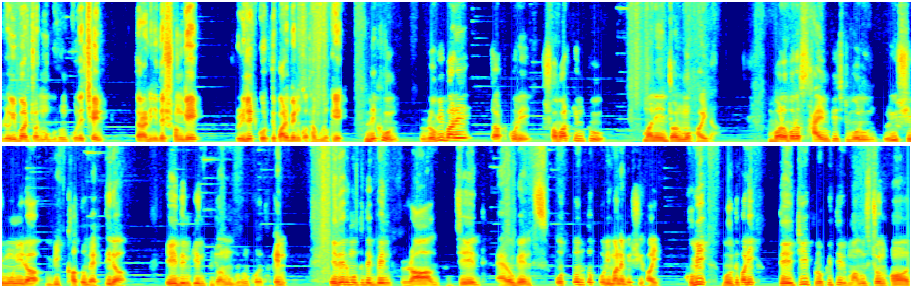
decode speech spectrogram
রবিবার জন্মগ্রহণ করেছেন, তারা নিজেদের সঙ্গে রিলেট করতে পারবেন কথাগুলোকে। দেখুন, রবিবারে চট করে সবার কিন্তু মানে জন্ম হয় না। বড় বড় সায়েন্টিস্ট বলুন, ঋষি মুনিরা, বিখ্যাত ব্যক্তিরা এই দিন কিন্তু জন্মগ্রহণ করে থাকেন। এদের মধ্যে দেখবেন রাগ, জেদ অ্যারোগেন্স অত্যন্ত পরিমাণে বেশি হয়। খুবই বলতে পারি তেজি প্রকৃতির মানুষজন হন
